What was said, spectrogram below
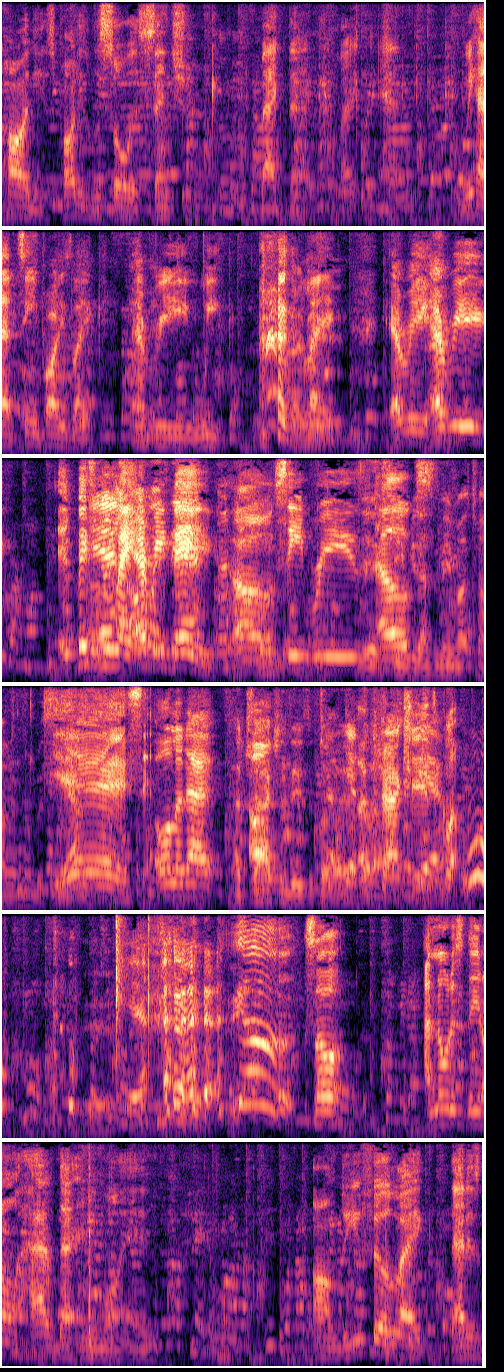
parties. Parties was so essential Mm-hmm. back then. Like and we had team parties like every week. like every every it's basically Yeah, like every day. always, day. yeah. Um sea breeze, Yeah, CB, Elks. that's the name I'm trying to remember. CB. Yes, all of that. Attraction um, they used to call. Yeah, right? attractions, Yeah. club. Woo. Yeah. Yeah. Yeah. So I noticed they don't have that anymore. And um, do you feel like that is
